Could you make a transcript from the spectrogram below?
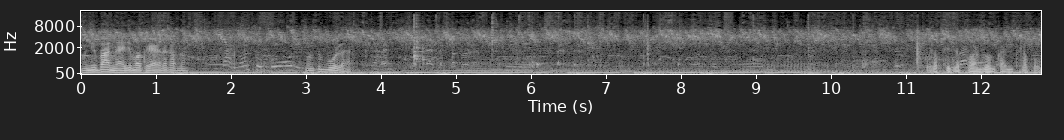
วันนี้บ้านไหนจะมาแผ่นะครับเนาะบ้านโน้นสมบูรณ์หนองสมบูรณ์เหรอฮะรับศิลปพรร่วมกันครับผม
